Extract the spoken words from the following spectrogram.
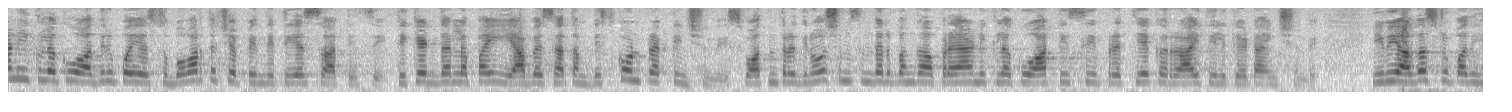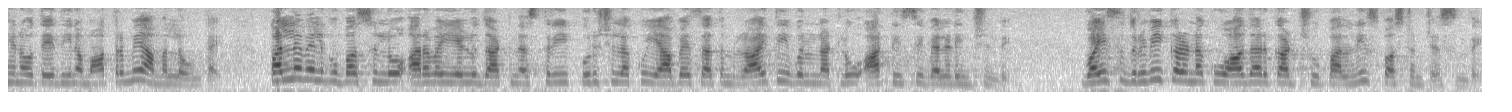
ప్రయాణికులకు అదిరిపోయే శుభవార్త చెప్పింది టీఎస్ఆర్టీసీ. టికెట్ ధరలపై యాభై శాతం డిస్కౌంట్ ప్రకటించింది. స్వాతంత్ర దినోత్సవం సందర్భంగా ప్రయాణికులకు ఆర్టీసీ ప్రత్యేక రాయితీలు కేటాయించింది. ఇవి ఆగస్టు పదిహేనవ తేదీన మాత్రమే అమల్లో ఉంటాయి. పల్లె వెలుగు బస్సుల్లో అరవై ఏళ్ళు దాటిన స్త్రీ పురుషులకు యాభై శాతం రాయితీ ఇవ్వనున్నట్లు ఆర్టీసీ వెల్లడించింది. వయసు ధృవీకరణకు ఆధార్ కార్డు చూపాలని స్పష్టం చేసింది.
